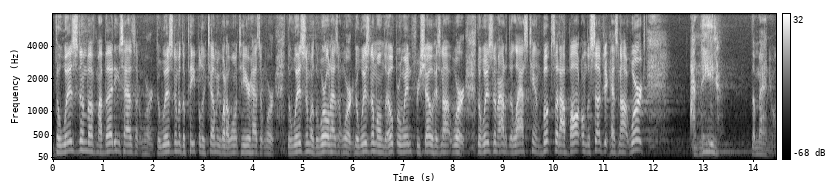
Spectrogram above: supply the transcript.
The wisdom of my buddies hasn't worked. The wisdom of the people who tell me what I want to hear hasn't worked. The wisdom of the world hasn't worked. The wisdom on the Oprah Winfrey show has not worked. The wisdom out of the last 10 books that I bought on the subject has not worked. I need the manual.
